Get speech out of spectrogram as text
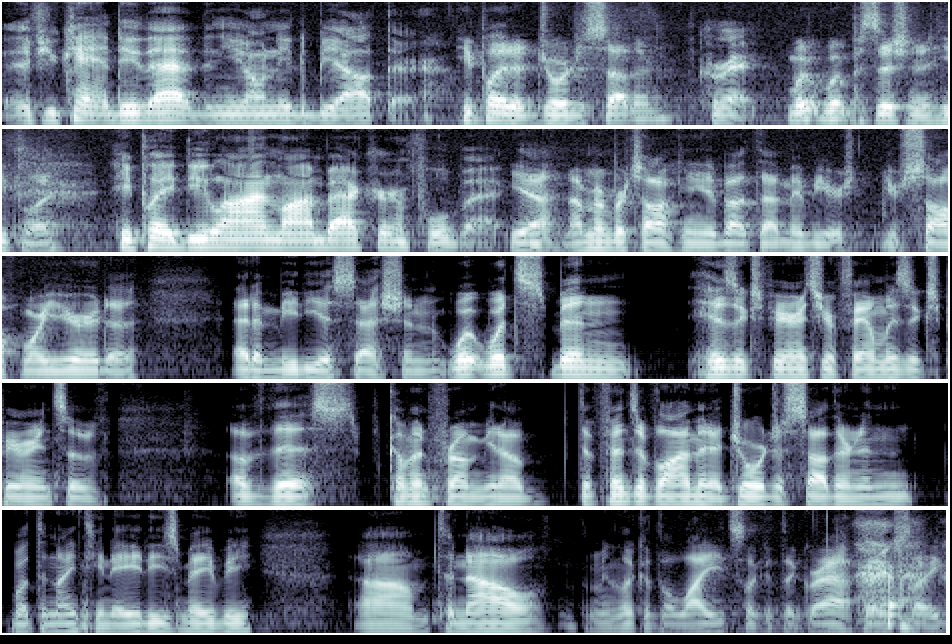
if you can't do that, then you don't need to be out there. He played at Georgia Southern. Correct. What, what position did he play? He played D line, linebacker, and fullback. Yeah, I remember talking to you about that maybe your your sophomore year at a at a media session. What what's been his experience, your family's experience of of this coming from you know defensive lineman at Georgia Southern in what the 1980s maybe um, to now. I mean, look at the lights, look at the graphics. like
